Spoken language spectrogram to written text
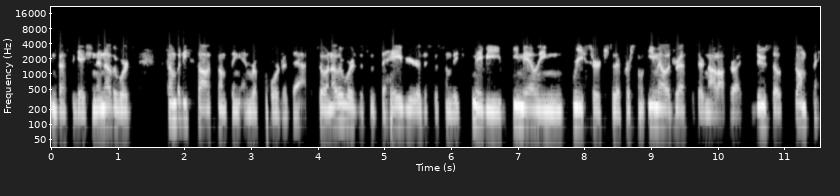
investigation. In other words, somebody saw something and reported that. So, in other words, this was behavior. This was somebody maybe emailing research to their personal email address that they're not authorized to do so. Something,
